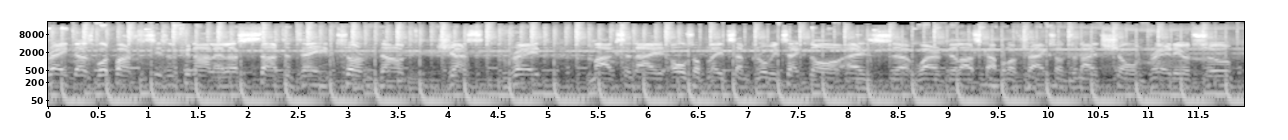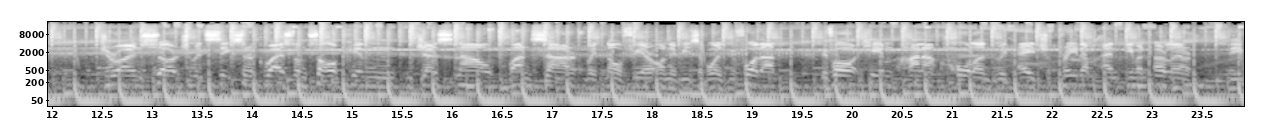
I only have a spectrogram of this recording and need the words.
Raiders for part season finale last Saturday it turned out just great. Max and I also played some groovy techno as uh, were the last couple of tracks on tonight's show on Radio 2. Jerome Search with six requests on Talking just now. Van Zar with No Fear on Ibiza Boys before that. Before him, Hannah Holland with Age Freedom and even earlier, the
